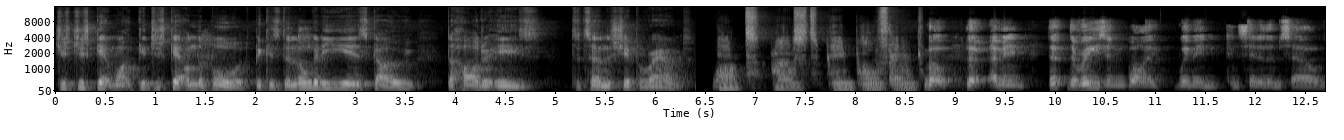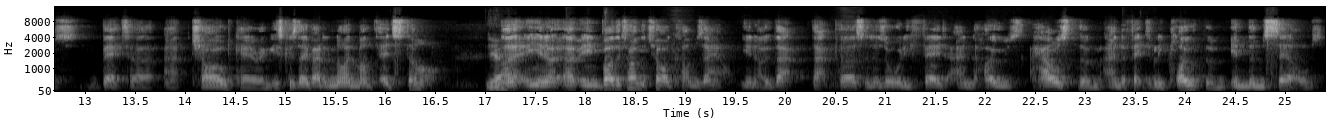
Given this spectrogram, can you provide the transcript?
Just just get one, just get on the board because the longer the years go, the harder it is to turn the ship around. What most people think. Well, look, I mean, the, the reason why women consider themselves better at child caring is because they've had a nine month head start. Yeah, Uh, you know, I mean, by the time the child comes out, you know that that person has already fed and hosed, housed them and effectively clothed them in themselves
